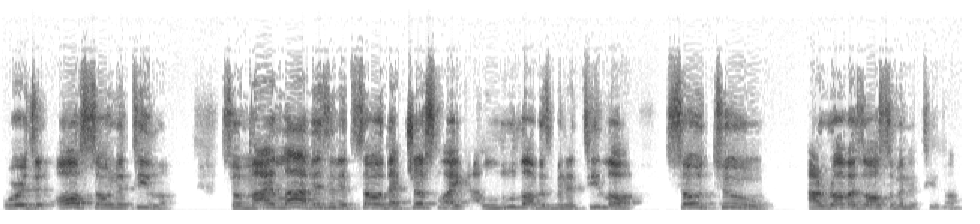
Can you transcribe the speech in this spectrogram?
or is it also natila? So my love, isn't it so that just like lulav has been natila, so too arav has also been natila?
